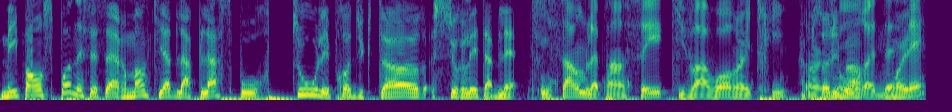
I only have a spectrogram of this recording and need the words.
mais il pense pas nécessairement qu'il y a de la place pour tous les producteurs sur les tablettes. Il semble penser qu'il va avoir un tri Absolument, un jour de oui. fait.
